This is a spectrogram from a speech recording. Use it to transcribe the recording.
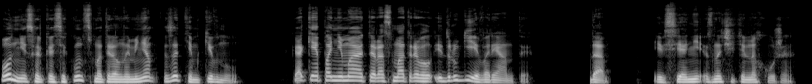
Он несколько секунд смотрел на меня, затем кивнул. «Как я понимаю, ты рассматривал и другие варианты?» «Да, и все они значительно хуже.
